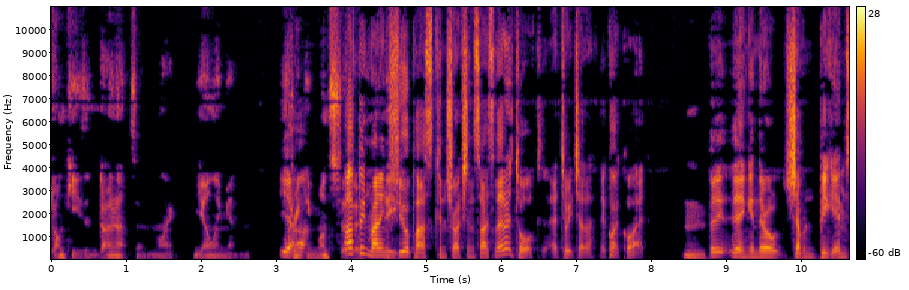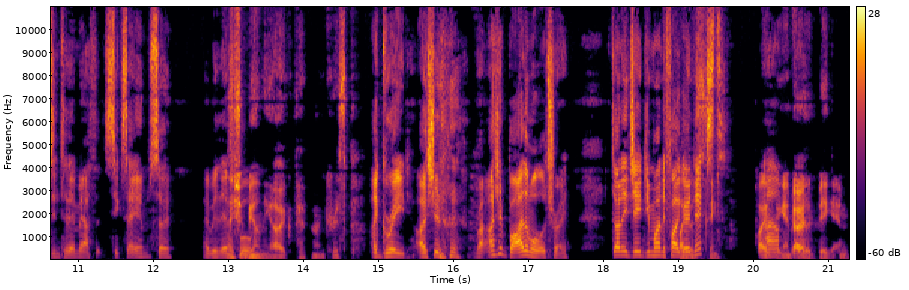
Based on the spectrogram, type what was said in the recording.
donkeys and donuts and like yelling and yeah, I- drinking monster. I've been running tea. fewer past construction sites, and they don't talk uh, to each other. They're quite quiet. Hmm. But then again, they're all shoving big M's into their mouth at six a.m. So maybe they're They should full. be on the oak peppermint crisp. Agreed. I should. right, I should buy them all a tray. Donny G, do you mind if I Play go next? thing. Play it Um, again Go. for the big M.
